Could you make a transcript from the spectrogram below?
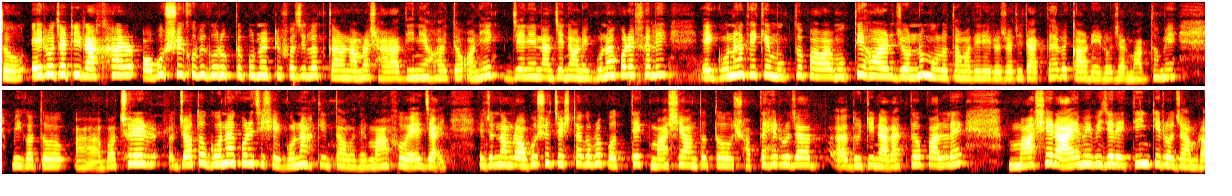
তো এই রোজাটি রাখার অবশ্যই খুবই গুরুত্বপূর্ণ একটি ফজিলত, কারণ আমরা সারা দিনে হয়তো অনেক জেনে না জেনে অনেক গুণা করে ফেলি। এই গুণা থেকে মুক্ত পাওয়ার, মুক্তি হওয়ার জন্য মূলত আমাদের এই রোজাটি রাখতে হবে, কারণ এই রোজার মাধ্যমে বিগত বছরের যত গোনা করেছি সেই গোনা কিন্তু আমাদের মাফ হয়ে যায়। এজন্য আমরা অবশ্যই চেষ্টা করব প্রত্যেক মাসে অন্তত সপ্তাহের রোজা দুইটি না রাখতেও পারলে। মাসের আয়ামে বীজের এই তিনটি রোজা আমরা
